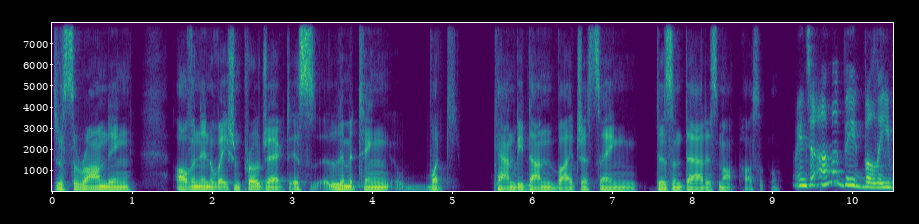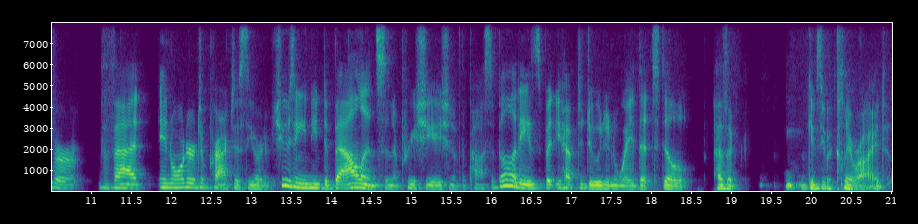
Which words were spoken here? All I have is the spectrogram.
the surrounding of an innovation project is limiting what can be done by just saying this and that is not possible. I mean, so I'm a big believer that in order to practice the art of choosing, you need to balance an appreciation of the possibilities, but you have to do it in a way that still has a gives you a clear-eyed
